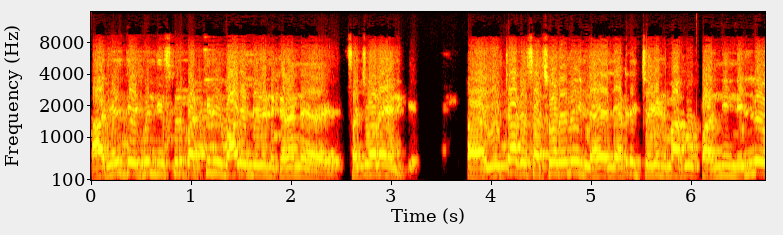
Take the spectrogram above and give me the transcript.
ఆర్డినరీ స్టేట్మెంట్ తీసుకుని పట్టుకుని వాళ్ళు వెళ్ళారండి కరెంట్ సచివాలయానికి. వెళ్తే అక్కడ సచివాలయంలో లెటర్ ఇచ్చాడండి మాకు పన్నెండు నెలలు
